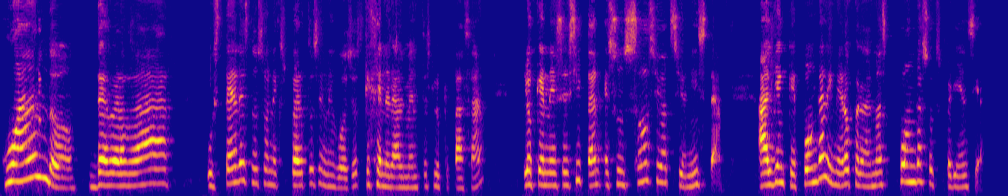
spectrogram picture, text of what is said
¿cuándo de verdad ustedes no son expertos en negocios, que generalmente es lo que pasa? Lo que necesitan es un socio accionista, alguien que ponga dinero, pero además ponga su experiencia.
